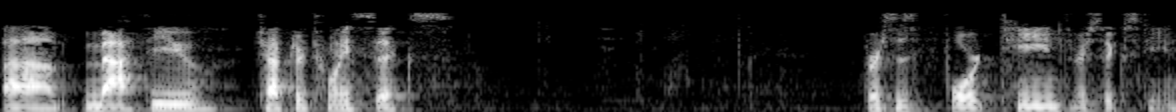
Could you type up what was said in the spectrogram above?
um, Matthew chapter 26, verses 14 through 16.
